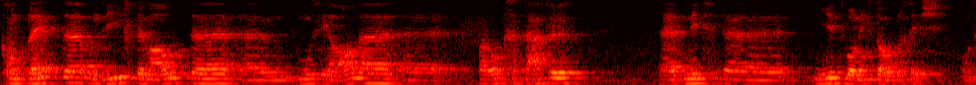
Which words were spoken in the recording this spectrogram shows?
kompletten und reich bemalten ähm, musealen äh, barocken Täfer äh, nicht äh, mietwohnungstauglich ist. Und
